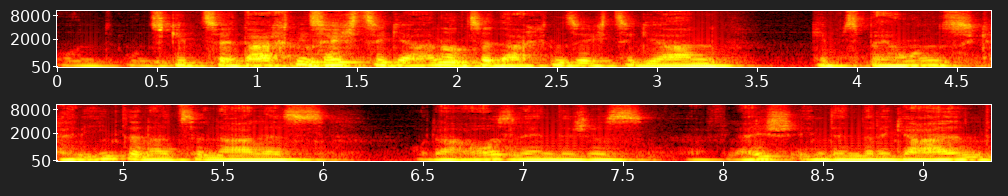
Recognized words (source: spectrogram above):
Und uns gibt es seit 68 Jahren und seit 68 Jahren gibt es bei uns kein internationales oder ausländisches äh, Fleisch in den Regalen.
